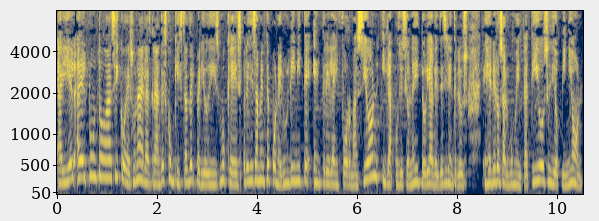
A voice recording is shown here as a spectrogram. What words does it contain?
ahí el, el punto básico es una de las grandes conquistas del periodismo, que es precisamente poner un límite entre la información y la posición editorial, es decir, entre los géneros argumentativos y de opinión.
